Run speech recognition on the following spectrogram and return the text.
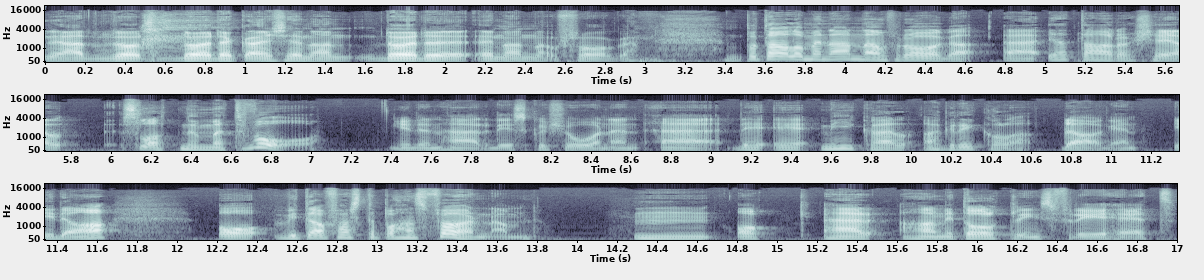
Ja, då, då, är det kanske en, an, då är det en annan fråga. På tal om en annan fråga, äh, jag tar och själv slott nummer två i den här diskussionen. Äh, det är Mikael Agricola-dagen idag, och vi tar fasta på hans förnamn. Mm, och här har ni tolkningsfrihet.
